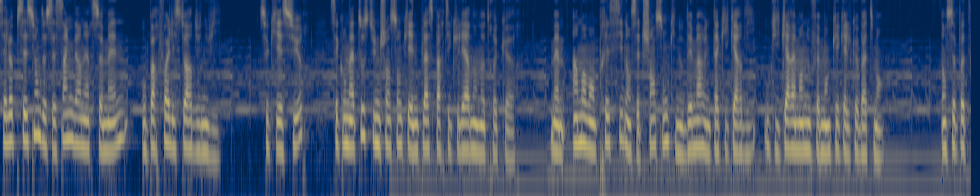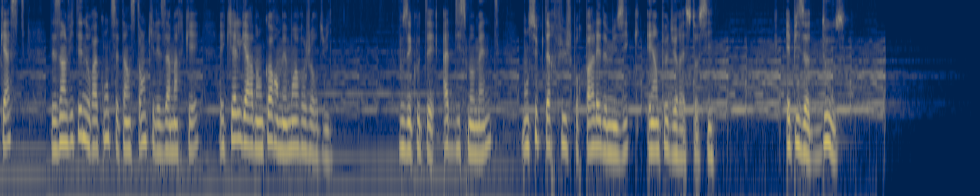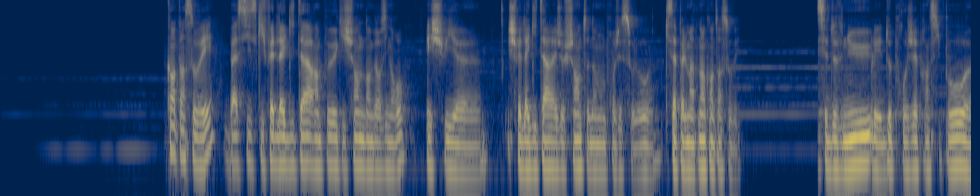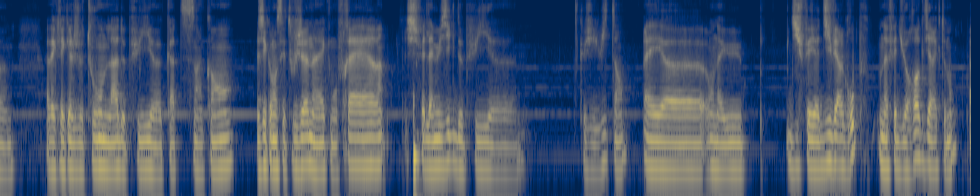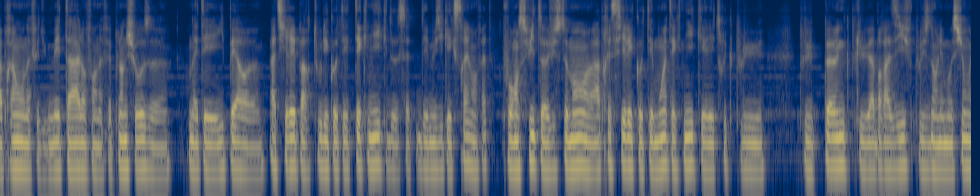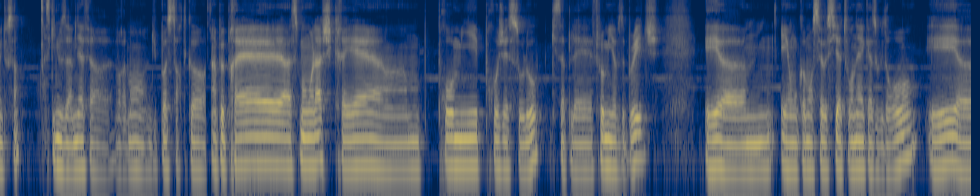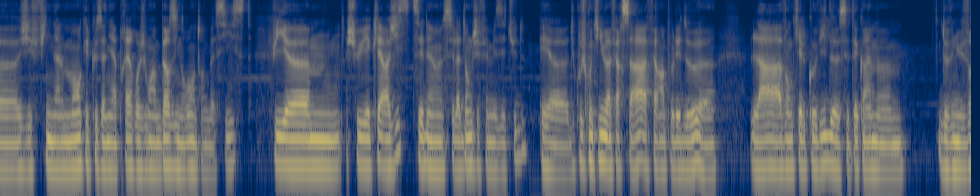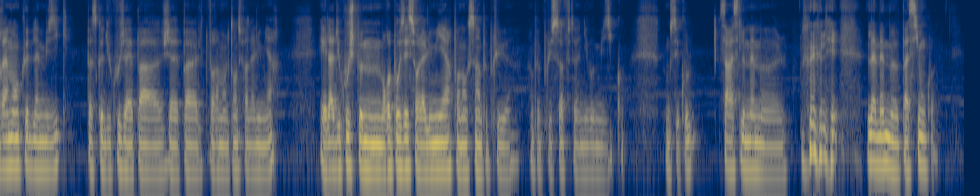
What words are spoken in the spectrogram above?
C'est l'obsession de ces cinq dernières semaines, ou parfois l'histoire d'une vie. Ce qui est sûr, c'est qu'on a tous une chanson qui a une place particulière dans notre cœur. Même un moment précis dans cette chanson qui nous démarre une tachycardie ou qui carrément nous fait manquer quelques battements. Dans ce podcast, des invités nous racontent cet instant qui les a marqués et qu'elles gardent encore en mémoire aujourd'hui. Vous écoutez At This Moment, mon subterfuge pour parler de musique et un peu du reste aussi. Épisode 12. Quentin Sauvé, bassiste qui fait de la guitare un peu et qui chante dans Birds in Et je suis, euh, je fais de la guitare et je chante dans mon projet solo euh, qui s'appelle maintenant Quentin Sauvé. C'est devenu les deux projets principaux euh, avec lesquels je tourne là depuis 4-5 ans. J'ai commencé tout jeune avec mon frère. Je fais de la musique depuis que j'ai 8 ans. Et on a eu divers groupes. On a fait du rock directement. Après, on a fait du métal. Enfin, on a fait plein de choses on a été hyper euh, attiré par tous les côtés techniques de cette des musiques extrêmes en fait, pour ensuite euh, justement euh, apprécier les côtés moins techniques et les trucs plus plus punk, plus abrasifs, plus dans l'émotion et tout ça. Ce qui nous a amené à faire vraiment du post-hardcore. À peu près à ce moment-là, je créais un premier projet solo qui s'appelait Throw Me Off the Bridge et, euh, et on commençait aussi à tourner avec Azwidro. Et euh, j'ai finalement, quelques années après, rejoint Birds Row en tant que bassiste. Puis euh, je suis éclairagiste, c'est c'est là-dedans que j'ai fait mes études. Et euh, du coup, je continue à faire ça, à faire un peu les deux. Euh, là, avant qu'il y ait le Covid, c'était quand même euh, devenu vraiment que de la musique parce que du coup, j'avais pas, j'avais pas vraiment le temps de faire de la lumière. Et là, du coup, je peux me reposer sur la lumière pendant que c'est un peu plus, un peu plus soft niveau musique. Quoi. Donc c'est cool ça reste le même, euh, la même passion, quoi.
